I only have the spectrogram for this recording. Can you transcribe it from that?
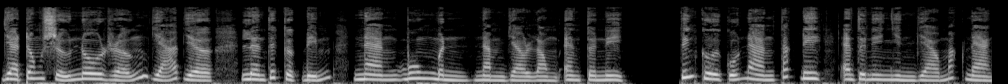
và trong sự nô rỡn giả vờ lên tới cực điểm, nàng buông mình nằm vào lòng Anthony. Tiếng cười của nàng tắt đi, Anthony nhìn vào mắt nàng,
